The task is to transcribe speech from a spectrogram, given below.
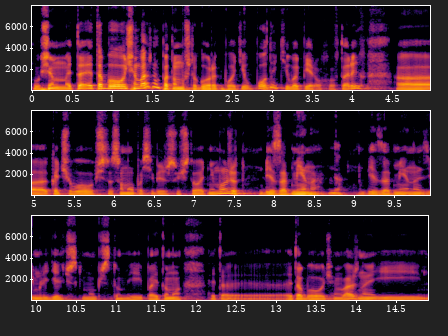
В общем, это, это было очень важно, потому что город платил подати, во-первых. Во-вторых, э, кочевое общество само по себе же существовать не может без обмена. Да. Без обмена земледельческим обществом. И поэтому это, это было очень важно. И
